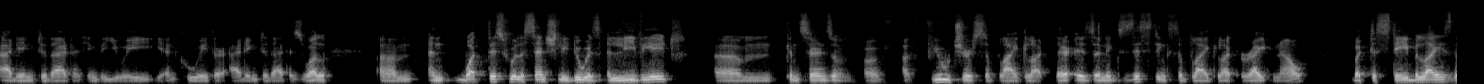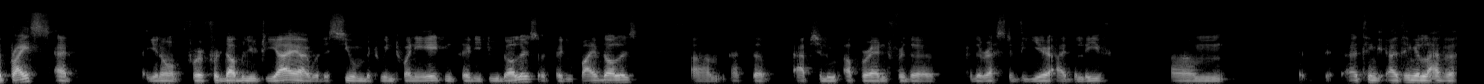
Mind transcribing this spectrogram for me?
adding to that. I think the UAE and Kuwait are adding to that as well. Um, and what this will essentially do is alleviate um, concerns of, of a future supply glut. There is an existing supply glut right now, but to stabilize the price at you know, for, for WTI, I would assume between 28 and $32 or $35 um, at the absolute upper end for the, for the rest of the year, I believe. Um, I think, I think it'll have a,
